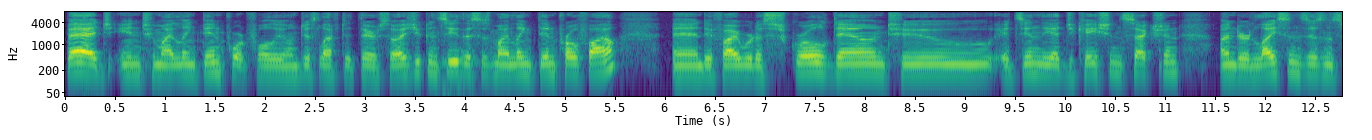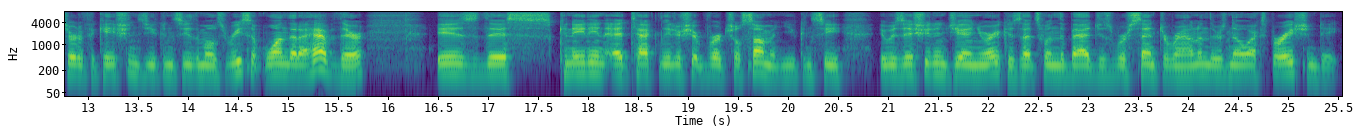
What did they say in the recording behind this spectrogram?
badge into my LinkedIn portfolio and just left it there. So as you can see, this is my LinkedIn profile. And if I were to scroll down to, it's in the education section under licenses and certifications, you can see the most recent one that I have there is this Canadian EdTech Leadership Virtual Summit. You can see it was issued in January because that's when the badges were sent around and there's no expiration date.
